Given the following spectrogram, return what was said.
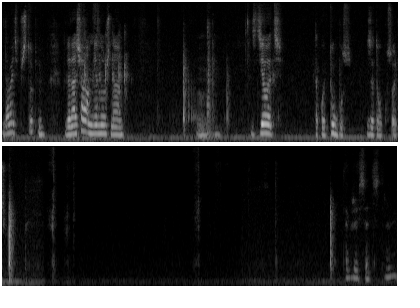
Давайте приступим. Для начала мне нужно сделать такой тубус из этого кусочка. Также с этой стороны.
